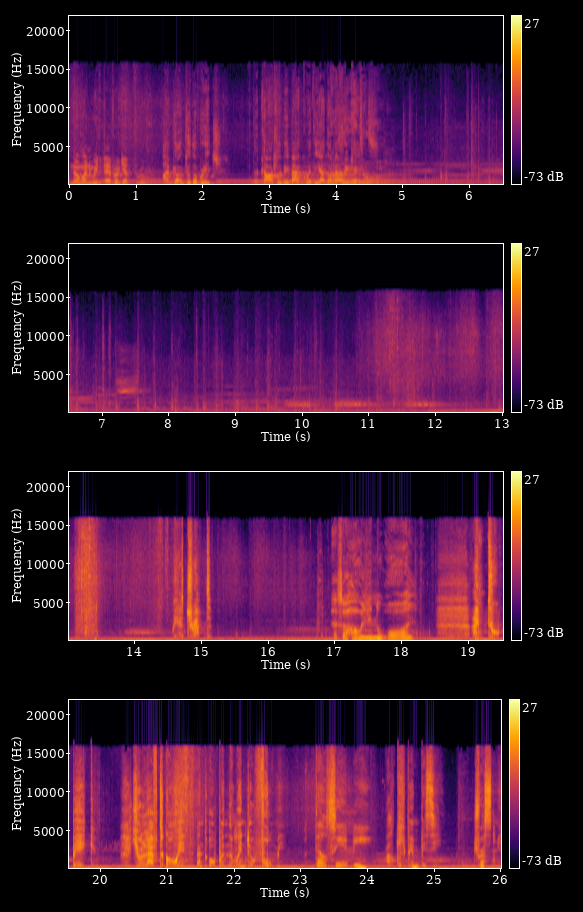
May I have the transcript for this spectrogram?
no one will ever get through. I'm going to the bridge. The cart will be back with the other Nothing barricades. at all. We are trapped. There's a hole in the wall. Window for me. But they'll see me. I'll keep him busy. Trust me.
